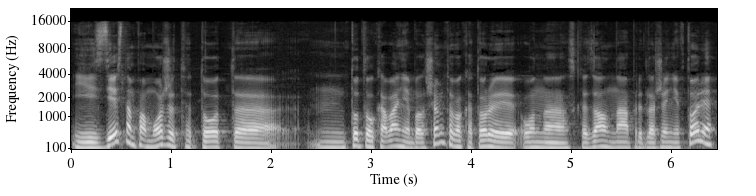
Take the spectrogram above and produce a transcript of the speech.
И здесь нам поможет тот, э, то толкование Балшемтова, которое он э, сказал на предложении в Торе,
